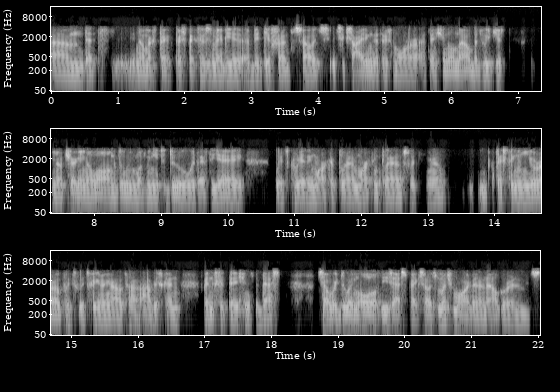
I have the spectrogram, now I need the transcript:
um, that you know my perspective is maybe a, a, bit different. So it's it's exciting that there's more attention on now, but we're just you know chugging along, doing what we need to do with FDA, with creating market plan, marketing plans, with you know testing in Europe, with with figuring out how, how this can benefit patients the best. So we're doing all of these aspects. So it's much more than an algorithm. It's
